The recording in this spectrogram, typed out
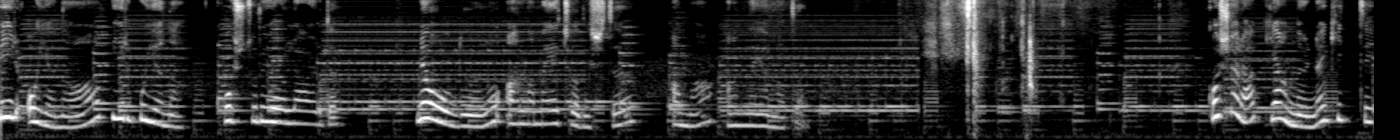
bir o yana bir bu yana koşturuyorlardı. Ne olduğunu anlamaya çalıştı ama anlayamadı. Koşarak yanlarına gitti.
